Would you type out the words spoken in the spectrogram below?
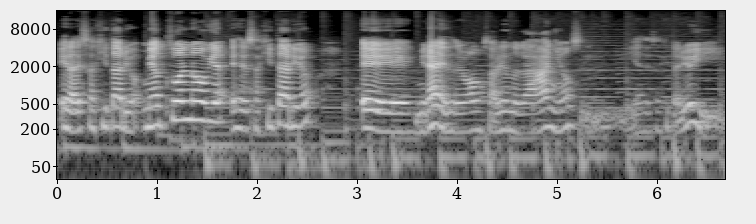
era de Sagitario. Mi actual novia es de Sagitario. Eh, mirá, llevamos saliendo ya años y, es de Sagitario y,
